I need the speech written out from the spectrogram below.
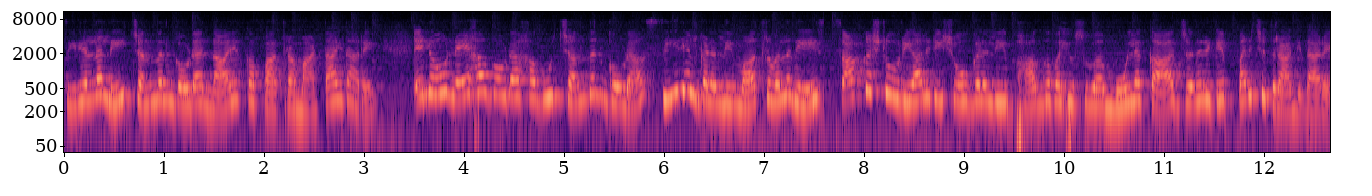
ಸೀರಿಯಲ್ನಲ್ಲಿ ಚಂದನ್ ಗೌಡ ನಾಯಕ ಪಾತ್ರ ಮಾಡ್ತಾ ಇದ್ದಾರೆ. ಇನ್ನು ನೇಹಾ ಗೌಡ ಹಾಗೂ ಚಂದನ್ ಗೌಡ ಸೀರಿಯಲ್ಗಳಲ್ಲಿ ಮಾತ್ರವಲ್ಲದೆ ಸಾಕಷ್ಟು ರಿಯಾಲಿಟಿ ಶೋಗಳಲ್ಲಿ ಭಾಗವಹಿಸುವ ಮೂಲಕ ಜನರಿಗೆ ಪರಿಚಿತರಾಗಿದ್ದಾರೆ.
